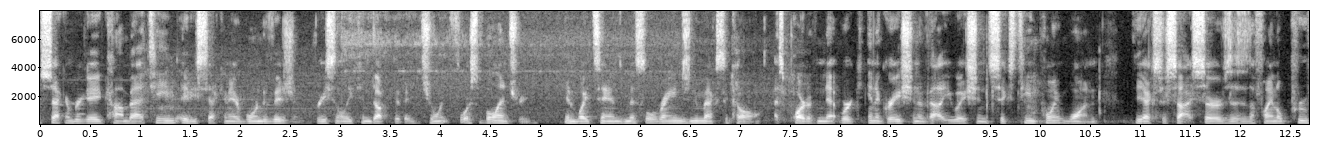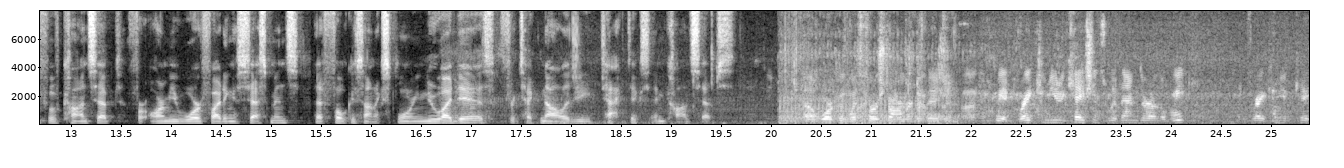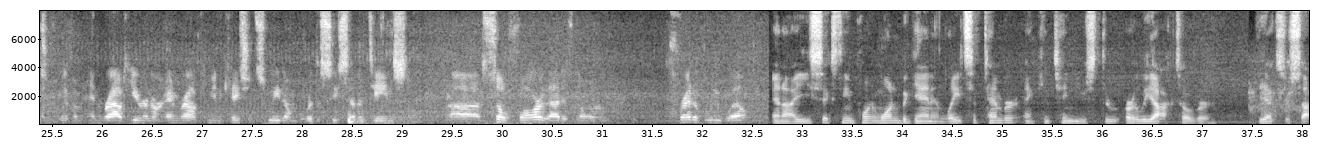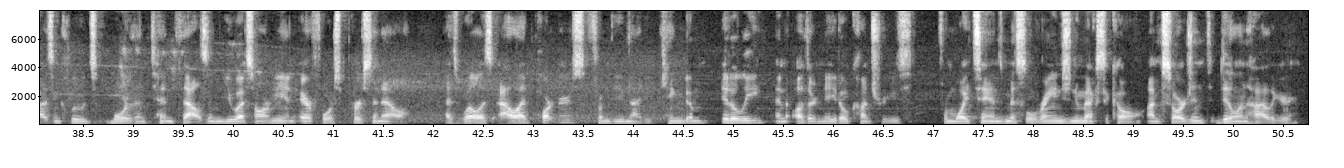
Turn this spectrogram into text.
The 2nd Brigade Combat Team, 82nd Airborne Division, recently conducted a joint forcible entry in White Sands Missile Range, New Mexico, as part of Network Integration Evaluation 16.1. The exercise serves as the final proof of concept for Army warfighting assessments that focus on exploring new ideas for technology, tactics, and concepts. uh, working with First Armored Division. We had great communications with them during the week, great communications with them en route here in our en route communication suite on board the C-17s. Uh, so far, that is going incredibly well. NIE 16.1 began in late September and continues through early October. The exercise includes more than 10,000 U.S. Army and Air Force personnel, as well as allied partners from the United Kingdom, Italy, and other NATO countries. From White Sands Missile Range, New Mexico, I'm Sergeant Dylan Heiliger.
